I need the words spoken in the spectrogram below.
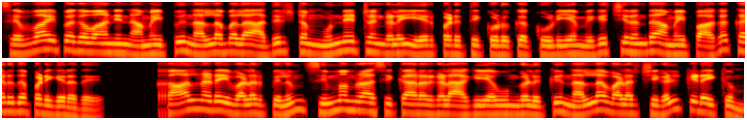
செவ்வாய் பகவானின் அமைப்பு நல்லபல அதிர்ஷ்டம் முன்னேற்றங்களை ஏற்படுத்திக் கொடுக்கக்கூடிய மிகச்சிறந்த அமைப்பாக கருதப்படுகிறது. கால்நடை வளர்ப்பிலும் சிம்மம் ராசிக்காரர்களாகிய உங்களுக்கு நல்ல வளர்ச்சிகள் கிடைக்கும்.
